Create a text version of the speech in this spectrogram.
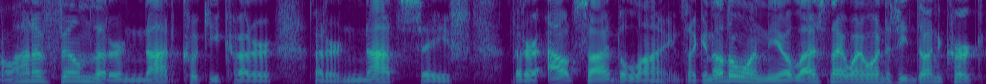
a lot of films that are not cookie cutter, that are not safe, that are outside the lines. Like another one, you know, last night when I went to see Dunkirk,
